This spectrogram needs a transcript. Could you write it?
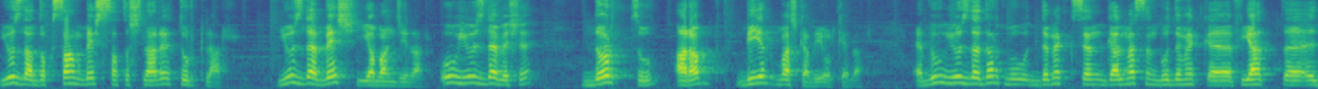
Yüzde 95 satışları Türkler. Yüzde 5 yabancılar. O yüzde 5'i 4'ü Arap, bir başka bir ülkeler. E, bu yüzde 4 bu demek sen gelmezsin bu demek e, fiyat e,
